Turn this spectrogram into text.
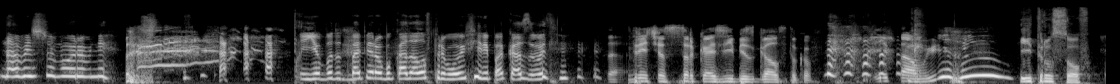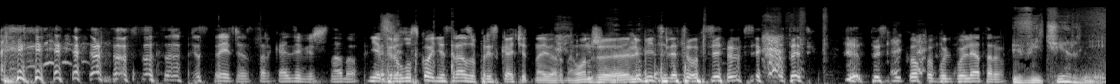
На высшем уровне. Ее будут по первому каналу в прямом эфире показывать. Да. Встреча с Саркози без галстуков. И там... И трусов. Встреча с Саркози без штанов. Не, Берлускони сразу прискачет, наверное. Он же любитель этого всех, всех вот этих тусняков и бульбуляторов. Вечерний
